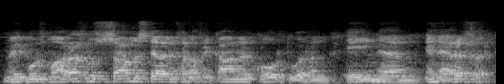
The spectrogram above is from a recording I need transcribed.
Nou ons Maras moet 'n samestelling van Afrikaner korthoring en ehm um, en Hereford.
